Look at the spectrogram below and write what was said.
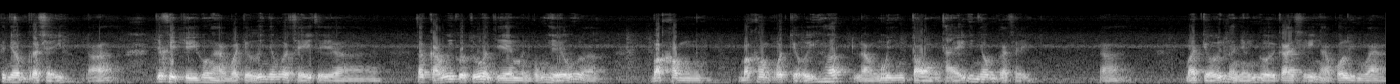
cái nhóm ca sĩ. Đó. Trước khi chị Phương Hằng bà chửi cái nhóm ca sĩ thì tất cả quý cô chú anh chị em mình cũng hiểu là bà không bà không có chửi hết là nguyên toàn thể cái nhóm ca sĩ. Đó. Bà chửi là những người ca sĩ nào có liên quan.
